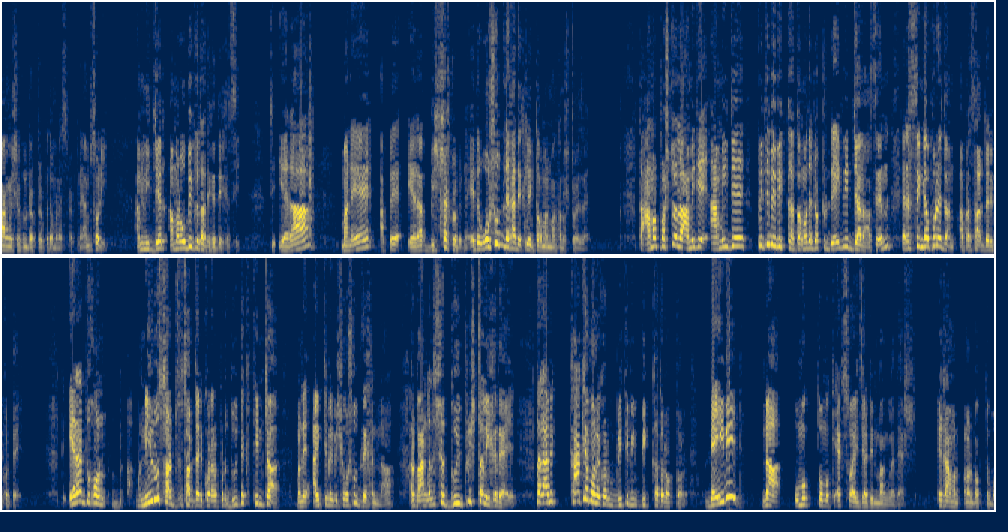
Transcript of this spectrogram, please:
বাংলাদেশের কোনো ডক্টরের প্রতি আমার রেসপেক্ট নেই। আমি সরি আমি নিজের, আমার অভিজ্ঞতা থেকে দেখেছি যে এরা মানে আপনি এরা বিশ্বাস করবেন না। এদের ওষুধ লেখা দেখলেই তো আমার মাথা নষ্ট হয়ে যায়। তা আমার প্রশ্ন হলো, আমি যে আমি যে পৃথিবী বিখ্যাত, আমাদের ডক্টর ডেভিড যারা আছেন, এরা সিঙ্গাপুরে যান আপনার সার্জারি করতে। এরা যখন নিউরো সার্জারি করার পরে দুই থেকে তিনটা মানে আইটেমের বেশি ওষুধ লেখেন না, আর বাংলাদেশের দুই পৃষ্ঠা লিখে দেয়, তাহলে আমি কাকে মনে করব পৃথিবী বিখ্যাত ডক্টর ডেভিড না, উমুক তমুক X Y Z in Bangladesh এটা আমার আমার বক্তব্য।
